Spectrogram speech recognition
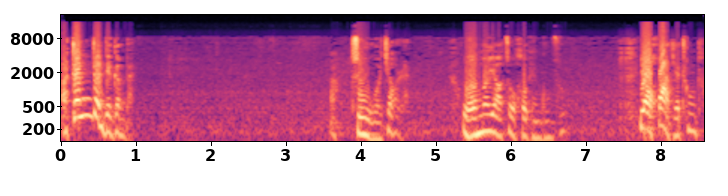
啊，真正的根本啊！所以我教人，我们要做和平工作，要化解冲突。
